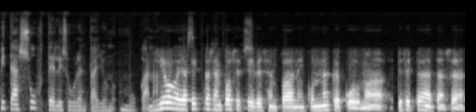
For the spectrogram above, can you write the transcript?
pitää suhteellisuuden tajun mukana. Joo, ja pikkasen puheenvuoroissa. positiivisempaa niin kuin näkökulmaa ylipäätänsä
